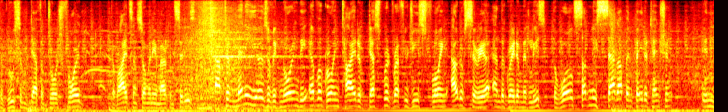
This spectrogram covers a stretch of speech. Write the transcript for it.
The gruesome death of George Floyd, the riots in so many American cities. After many years of ignoring the ever growing tide of desperate refugees flowing out of Syria and the greater Middle East, the world suddenly sat up and paid attention. In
